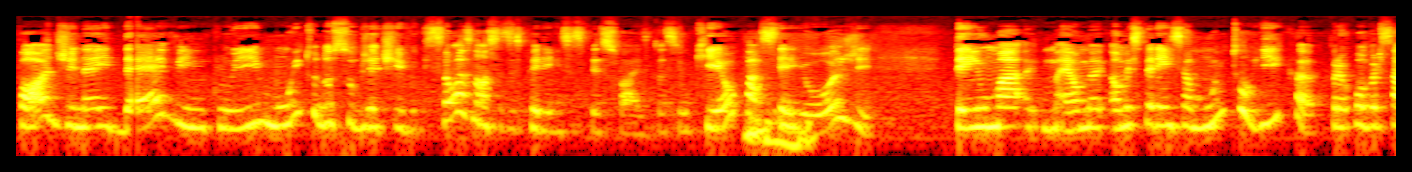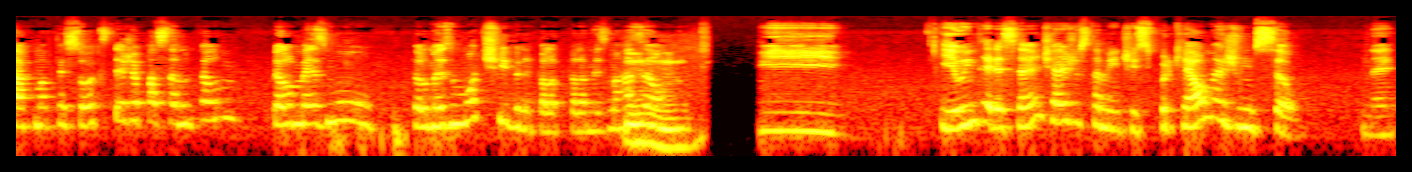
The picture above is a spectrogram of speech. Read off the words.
pode né, e deve incluir muito do subjetivo, que são as nossas experiências pessoais. Então, assim, o que eu passei uhum. hoje tem uma é, uma, é uma experiência muito rica para eu conversar com uma pessoa que esteja passando pelo, pelo, mesmo, pelo mesmo motivo, né, pela, pela mesma razão. Uhum. E, e o interessante é justamente isso, porque é uma junção, né?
